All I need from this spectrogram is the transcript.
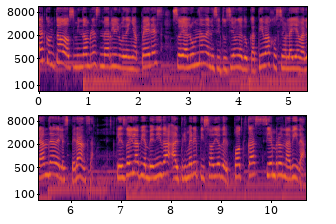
Hola con todos, mi nombre es Merly Ludeña Pérez, soy alumna de la institución educativa José Olaya Balandra de La Esperanza. Les doy la bienvenida al primer episodio del podcast Siembra una vida.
